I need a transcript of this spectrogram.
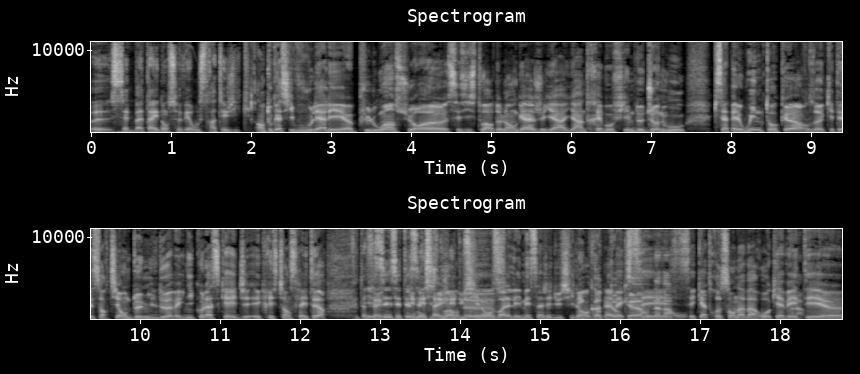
euh, cette bataille dans ce verrou stratégique. En tout cas, si vous voulez aller euh, plus loin sur euh, ces histoires de langage, il y a, il y a un très beau film de John Woo qui s'appelle Wind Talkers, euh, qui était sorti en 2002 avec Nicolas Cage et Christian Slater. C'était cette histoire de silence. voilà les messagers du silence, donc avec ces, ces, 400 Navarros qui avaient voilà. été euh,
